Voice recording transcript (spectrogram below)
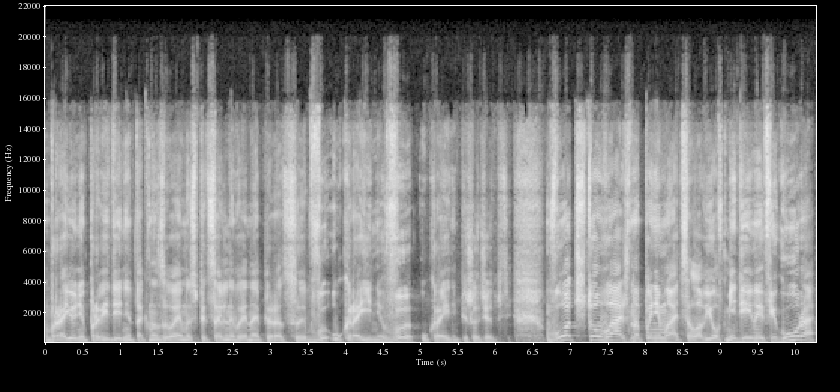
в районе проведения так называемой специальной военной операции в Украине. В Украине, пишет ChatGPT. Вот что важно понимать. Соловьев медийная фигура,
